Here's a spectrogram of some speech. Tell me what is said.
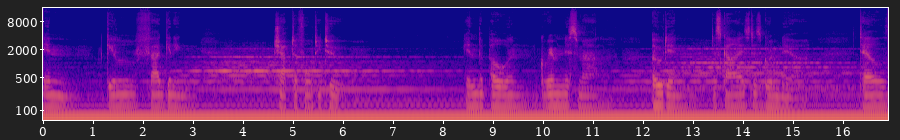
in Gylfaginning, chapter 42. In the poem Grimnismal, Odin, disguised as Grimnir, tells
